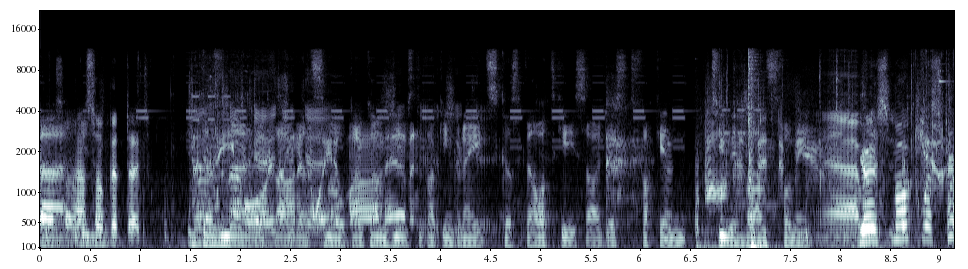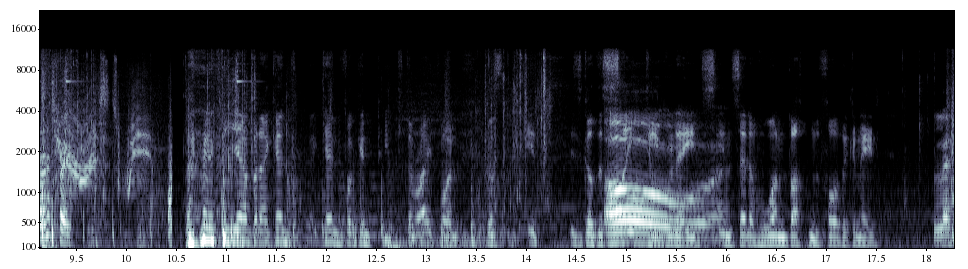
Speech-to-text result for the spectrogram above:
Uh, sorry. That's all good, dude. It doesn't matter if I it's get smoke, I can't use the fucking grenades because the hotkeys are just fucking too advanced for me. Yeah, Your we- smoke was perfect. yeah, but I can't, I can't fucking pick the right one because it, it's got the cycle Oh. grenades instead of one button for the grenade. Let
